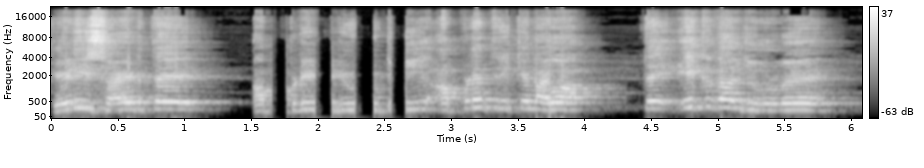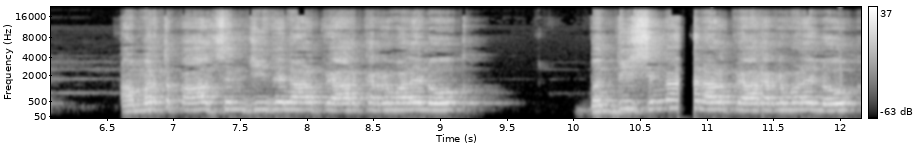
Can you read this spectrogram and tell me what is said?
ਕਿਹੜੀ ਸਾਈਡ ਤੇ ਆਪਣੀ ਡਿਊਟੀ ਆਪਣੇ ਤਰੀਕੇ ਨਾਲ ਹੋਆ ਤੇ ਇੱਕ ਗੱਲ ਜ਼ਰੂਰ ਮੈਂ ਅਮਰਤਪਾਲ ਸਿੰਘ ਜੀ ਦੇ ਨਾਲ ਪਿਆਰ ਕਰਨ ਵਾਲੇ ਲੋਕ, ਬੰਦੀ ਸਿੰਘਾਂ ਨਾਲ ਪਿਆਰ ਕਰਨ ਵਾਲੇ ਲੋਕ,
